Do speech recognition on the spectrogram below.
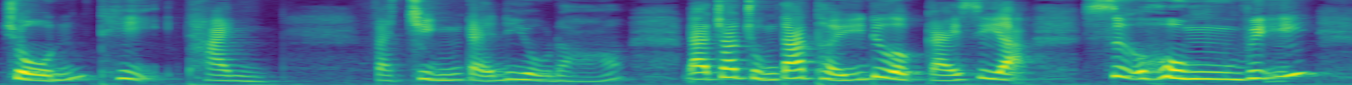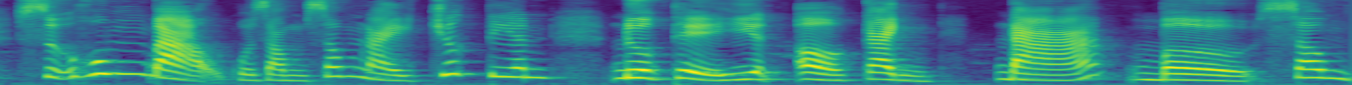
trốn thị thành và chính cái điều đó đã cho chúng ta thấy được cái gì ạ? Sự hùng vĩ, sự hung bạo của dòng sông này trước tiên được thể hiện ở cảnh đá bờ sông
